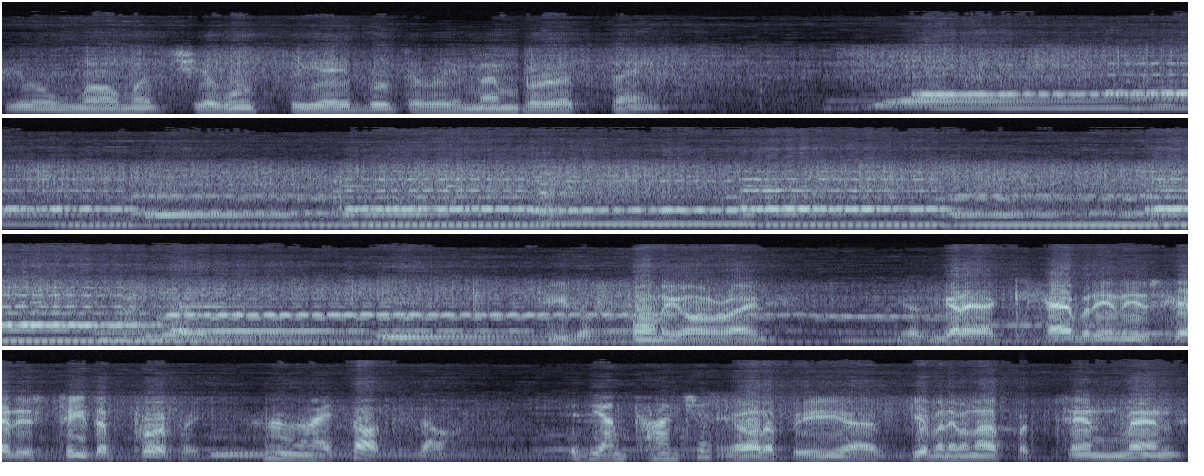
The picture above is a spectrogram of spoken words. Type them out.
few moments, you won't be able to remember a thing. Phony, all right. He hasn't got a cavity in his head. His teeth are perfect. Hmm, I thought so. Is he unconscious? He ought to be. I've given him enough for ten men.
